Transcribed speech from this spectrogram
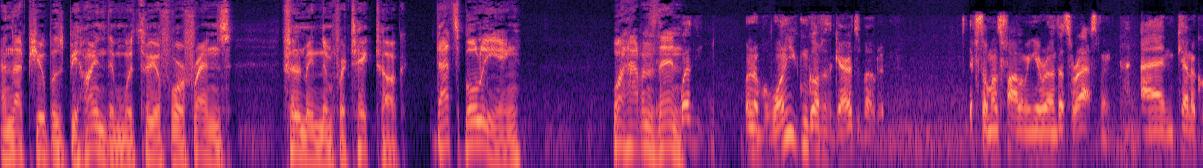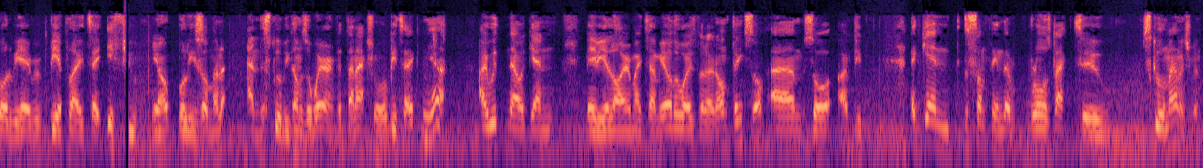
and that pupil's behind them with three or four friends filming them for TikTok. That's bullying. What happens then? Well, well, number one, you can go to the guards about it. If someone's following you around, that's harassment. And can a code of behaviour be applied? Say, if you, you know, bully someone and the school becomes aware of it, then action will be taken. Yeah, I would. Now, again, maybe a lawyer might tell me otherwise, but I don't think so. Um, so, I'd be, again, something that rolls back to school management.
